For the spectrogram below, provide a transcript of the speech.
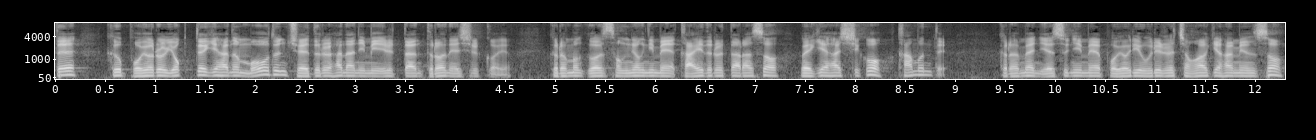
때 그 보혈을 욕되게 하는 모든 죄들을 하나님이 일단 드러내실 거예요. 그러면 그걸 성령님의 가이드를 따라서 회개하시고 가면 돼요. 그러면 예수님의 보혈이 우리를 정하게 하면서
